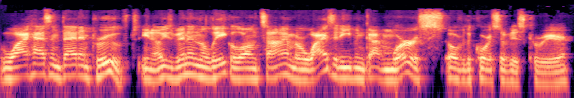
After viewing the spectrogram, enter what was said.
why hasn't that improved? You know, he's been in the league a long time, or why has it even gotten worse over the course of his career?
